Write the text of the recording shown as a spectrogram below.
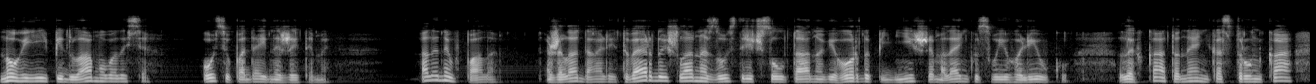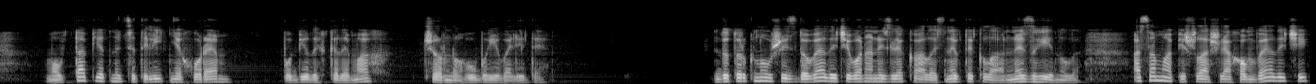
ноги їй підламувалися, ось упаде й не житиме. Але не впала. Жила далі, твердо йшла назустріч султанові, гордо піднісши маленьку свою голівку, легка, тоненька, струнка, мов та п'ятнадцятилітня хурем по білих килимах чорногубої валіде. Доторкнувшись до величі, вона не злякалась, не втекла, не згинула, а сама пішла шляхом величі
